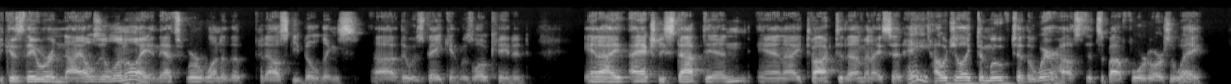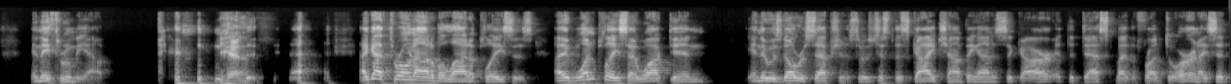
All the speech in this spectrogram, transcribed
because they were in Niles, Illinois, and that's where one of the Podolsky buildings uh, that was vacant was located. And I, I actually stopped in and I talked to them and I said, Hey, how would you like to move to the warehouse that's about four doors away? And they threw me out yeah. I got thrown out of a lot of places. I had one place I walked in and there was no receptionist. So it was just this guy chomping on a cigar at the desk by the front door. And I said,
